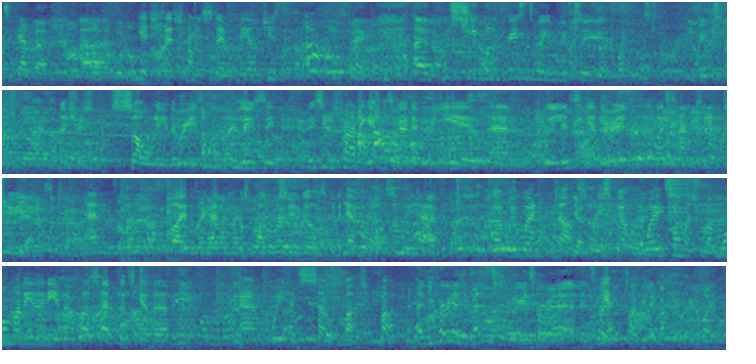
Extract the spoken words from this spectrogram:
together. Um, Yeah, she's actually coming to stay with me on Tuesday. Oh, amazing. Um, was she one of the reasons why you moved to when you moved to Nashville? No, she was solely the reason. Like Lucy, Lucy was trying to get me to go there for years, and we lived together in West Hampton for two years. And by the way, had the most fun two girls could ever possibly have. So we went nuts. We spent way too much, more money than either of us had put together, and we had so much fun. And you probably had the best stories from it, and it's very Yeah. time you look back and you're like,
